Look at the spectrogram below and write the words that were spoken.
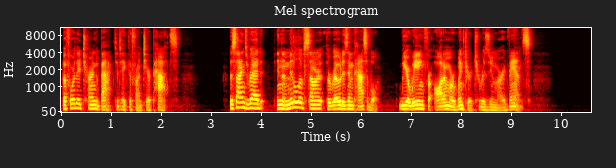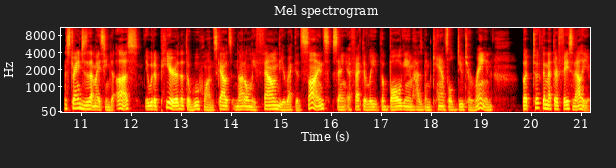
before they turned back to take the frontier paths. The signs read, In the middle of summer, the road is impassable. We are waiting for autumn or winter to resume our advance. As strange as that might seem to us, it would appear that the Wuhuan scouts not only found the erected signs, saying effectively the ball game has been cancelled due to rain, but took them at their face value.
